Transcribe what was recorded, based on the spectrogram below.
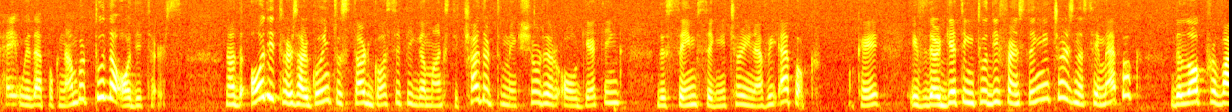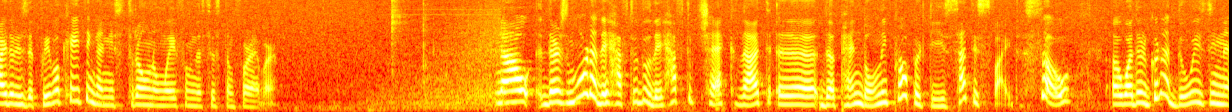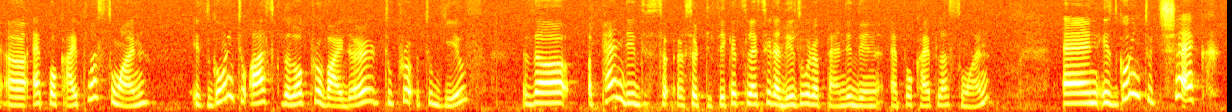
okay, with epoch number to the auditors. Now the auditors are going to start gossiping amongst each other to make sure they're all getting the same signature in every epoch. Okay? If they're getting two different signatures in the same epoch, the log provider is equivocating and is thrown away from the system forever. Now, there's more that they have to do. They have to check that uh, the append-only property is satisfied. So, uh, what they're going to do is in uh, epoch i plus 1, it's going to ask the log provider to, pro- to give the appended uh, certificates. Let's say that these were appended in epoch i plus 1. And it's going to check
